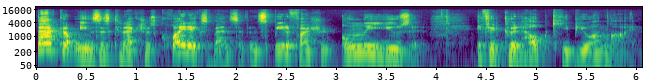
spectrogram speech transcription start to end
Backup means this connection is quite expensive and Speedify should only use it if it could help keep you online.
